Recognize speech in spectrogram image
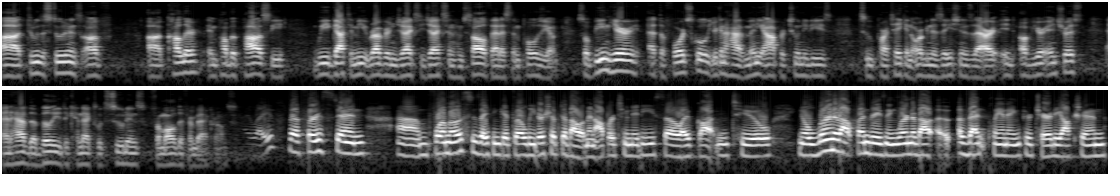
uh, through the students of uh, color in public policy we got to meet Reverend Jesse Jackson himself at a symposium. So being here at the Ford School, you're going to have many opportunities to partake in organizations that are in, of your interest and have the ability to connect with students from all different backgrounds. Life, the first and um, foremost is I think it's a leadership development opportunity. So I've gotten to you know learn about fundraising, learn about uh, event planning through charity auction.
